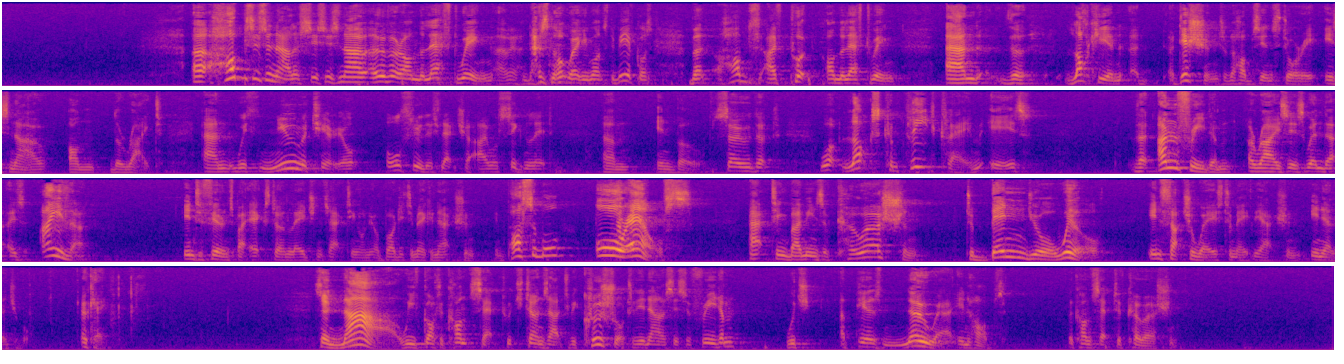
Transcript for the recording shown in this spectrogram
Uh, Hobbes's analysis is now over on the left wing. That's not where he wants to be, of course, but Hobbes I've put on the left wing, and the Lockean addition to the Hobbesian story is now on the right. And with new material, all through this lecture, I will signal it um, in bold. So that what Locke's complete claim is that unfreedom arises when there is either interference by external agents acting on your body to make an action impossible, or else acting by means of coercion to bend your will in such a way as to make the action ineligible. Okay. So now we've got a concept which turns out to be crucial to the analysis of freedom, which appears nowhere in Hobbes the concept of coercion.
